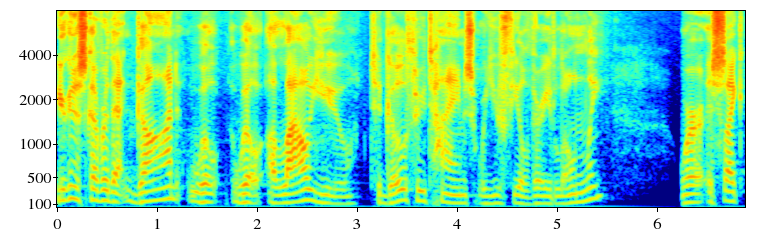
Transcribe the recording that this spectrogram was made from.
you're going to discover that God will, will allow you to go through times where you feel very lonely, where it's like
